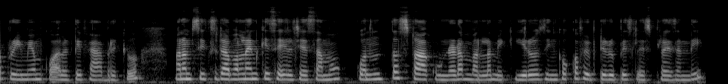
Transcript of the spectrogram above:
premium quality fabric. మనం సిక్స్ డబల్ నైన్కి సేల్ చేసాము కొంత స్టాక్ ఉండడం వల్ల మీకు ఈరోజు ఇంకొక ఫిఫ్టీ రూపీస్ లెస్ ప్రైస్ అండి.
